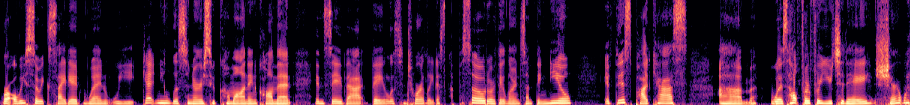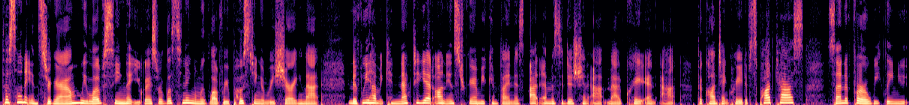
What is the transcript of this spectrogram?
We're always so excited when we get new listeners who come on and comment and say that they listened to our latest episode or they learned something new. If this podcast um, was helpful for you today, share it with us on Instagram. We love seeing that you guys are listening and we love reposting and resharing that. And if we haven't connected yet on Instagram, you can find us at Emma's Edition, at MadCrayy, and at the Content Creatives Podcast. Sign up for our weekly new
